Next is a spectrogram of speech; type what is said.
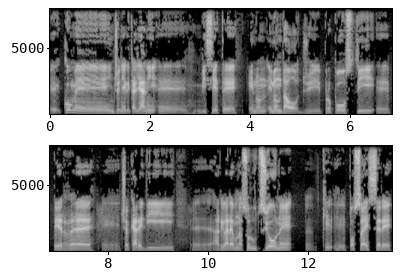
Eh, come ingegneri italiani eh, vi siete, e non, e non, da oggi, proposti eh, per eh, eh, cercare di arrivare a una soluzione che eh, possa essere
